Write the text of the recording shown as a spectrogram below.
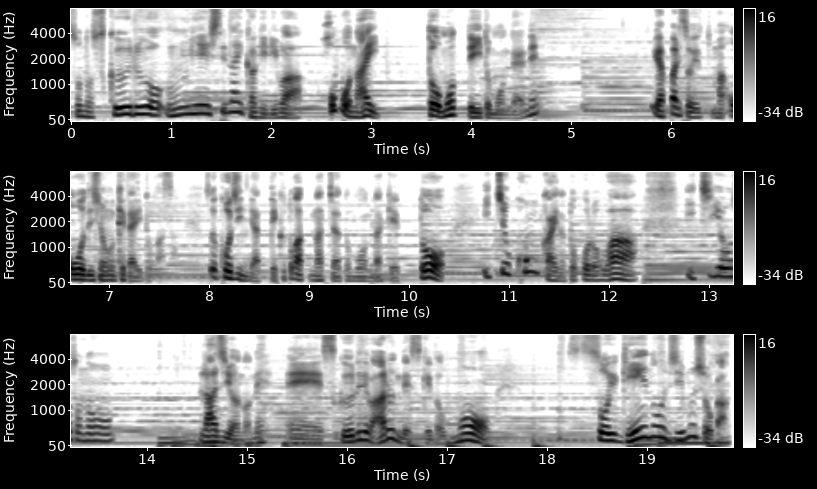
そのスクールを運営してない限りは、ほぼないと思っていいと思うんだよね。やっぱりそういう、まあ、オーディションを受けたりとかさ、それ個人でやっていくとかってなっちゃうと思うんだけど、一応今回のところは、一応その、ラジオのね、えー、スクールではあるんですけども、そういう芸能事務所が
